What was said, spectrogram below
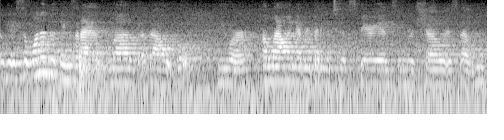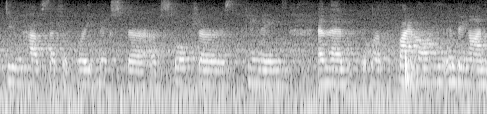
Okay, so one of the things that I love about what you are allowing everybody to experience in your show is that we do have such a great mixture of sculptures, paintings, and then we're ending on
